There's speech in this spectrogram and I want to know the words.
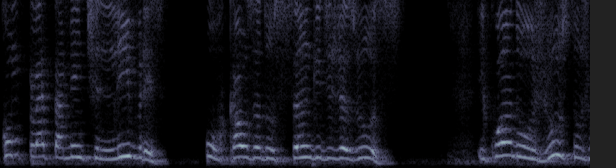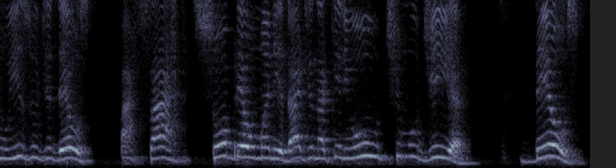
Completamente livres por causa do sangue de Jesus. E quando o justo juízo de Deus passar sobre a humanidade naquele último dia, Deus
